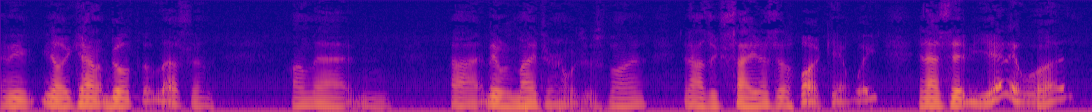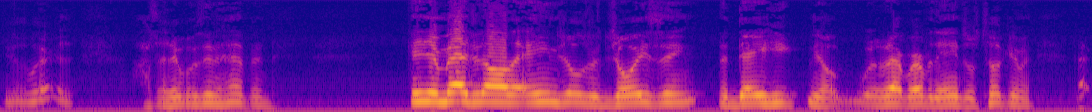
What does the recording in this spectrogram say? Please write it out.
and he, you know, he kind of built a lesson on that, and uh, it was my turn, which was fun. And I was excited. I said, Oh, I can't wait. And I said, Yeah, it was. He goes, Where is it? I said, It was in heaven. Can you imagine all the angels rejoicing the day he, you know, whatever, wherever the angels took him, and that,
